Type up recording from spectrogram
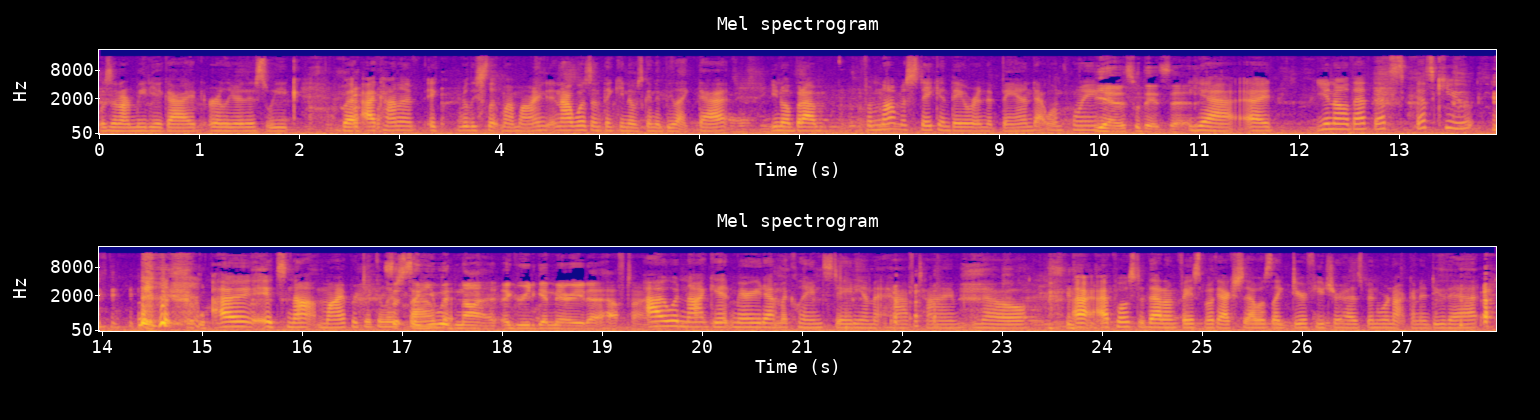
was in our media guide earlier this week. But I kind of it really slipped my mind, and I wasn't thinking it was going to be like that, you know. But I'm, if I'm not mistaken, they were in the band at one point. Yeah, that's what they had said. Yeah, I, you know that that's that's cute. I it's not my particular So, style. so you would not agree to get married at halftime? I would not get married at McLean Stadium at halftime. No, I, I posted that on Facebook. Actually, I was like, "Dear future husband, we're not going to do that.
